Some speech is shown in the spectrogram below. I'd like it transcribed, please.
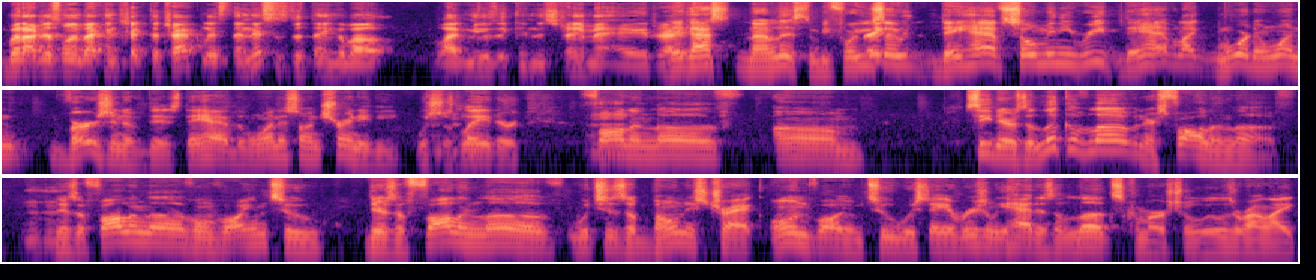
but I just went back and checked the track list, and this is the thing about like music in the streaming age, right? They got now. Listen, before you They- say they have so many re, they have like more than one version of this. They have the one that's on Trinity, which was Mhm. later. Mhm. Fall in love. Um, see, there's a look of love and there's fall in love. Mhm. There's a Fall in Love on Volume Two. There's a Fall in Love, which is a bonus track on Volume Two, which they originally had as a Lux commercial. It was around like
